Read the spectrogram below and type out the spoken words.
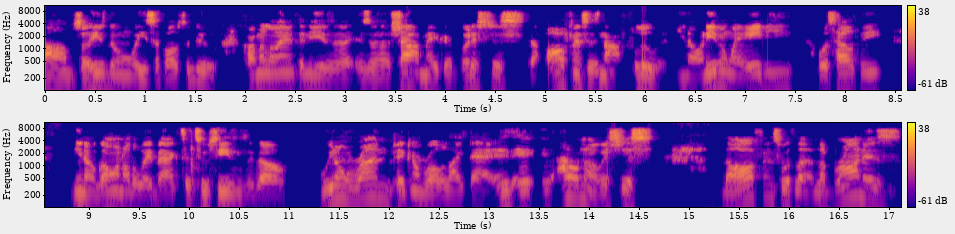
Um, so he's doing what he's supposed to do. Carmelo Anthony is a is a shot maker, but it's just the offense is not fluid. You know, and even when AD was healthy, you know, going all the way back to two seasons ago, we don't run pick and roll like that. It, it, it, I don't know. It's just the offense with Le- LeBron is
